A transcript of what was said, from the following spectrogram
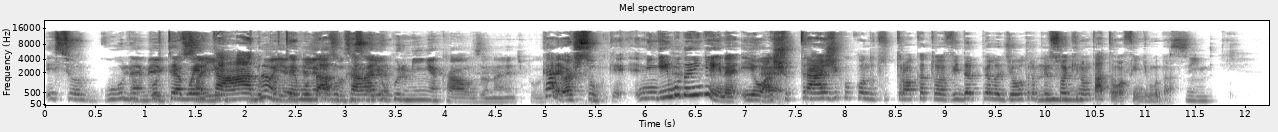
esse orgulho É, por ter aguentado, Não, por ter mudado o você cara. saiu por minha causa, né? Tipo, Cara, eu acho isso. Ninguém muda ninguém, né? E eu É. acho trágico quando tu troca a tua vida pela de outra pessoa Uhum. que não tá tão afim de mudar. Sim.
